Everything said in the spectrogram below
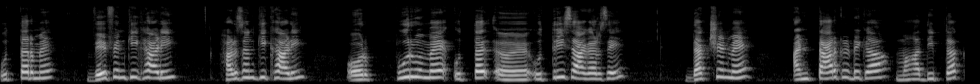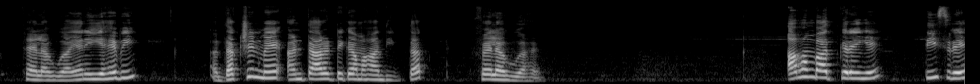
उत्तर में वेफिन की खाड़ी हड़सन की खाड़ी और पूर्व में उत्तर उत्तरी सागर से दक्षिण में अंटार्कटिका महाद्वीप तक फैला हुआ है। यानी यह भी दक्षिण में अंटार्कटिका महाद्वीप तक फैला हुआ है। अब हम बात करेंगे तीसरे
